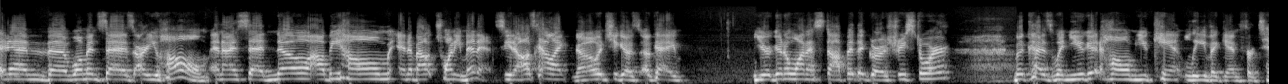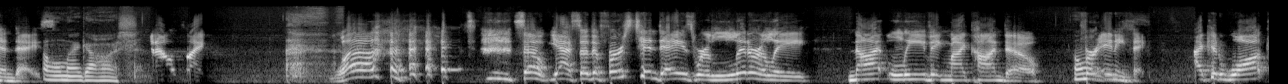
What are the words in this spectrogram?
and the woman says, Are you home? And I said, No, I'll be home in about 20 minutes. You know, I was kind of like, No. And she goes, Okay, you're going to want to stop at the grocery store because when you get home, you can't leave again for 10 days. Oh my gosh. And I was like, What? so, yeah. So the first 10 days were literally not leaving my condo Oh for anything. I could walk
